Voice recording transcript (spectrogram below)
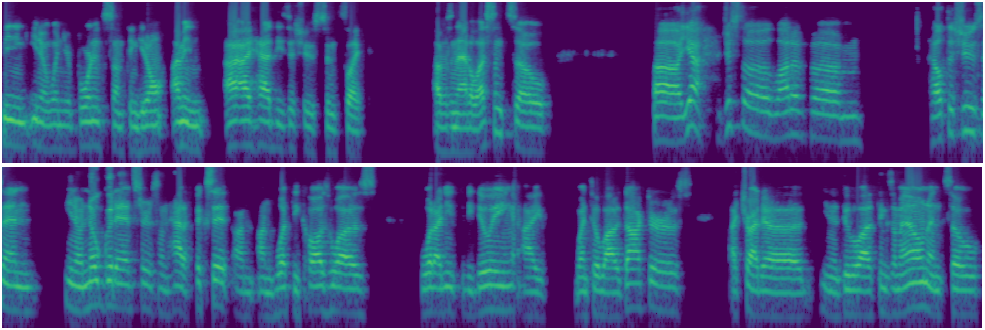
meaning, you know, when you're born into something, you don't. I mean, I, I had these issues since like I was an adolescent, so uh, yeah, just a lot of um, health issues and you know no good answers on how to fix it, on on what the cause was, what I need to be doing. I went to a lot of doctors. I tried to you know do a lot of things on my own, and so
